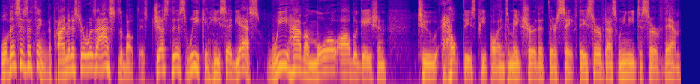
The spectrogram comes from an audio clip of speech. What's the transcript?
Well, this is the thing. The Prime Minister was asked about this just this week, and he said, yes, we have a moral obligation to help these people and to make sure that they're safe. They served us, we need to serve them.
